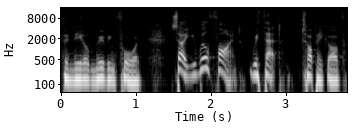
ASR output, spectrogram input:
the needle moving forward. So you will find with that topic of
